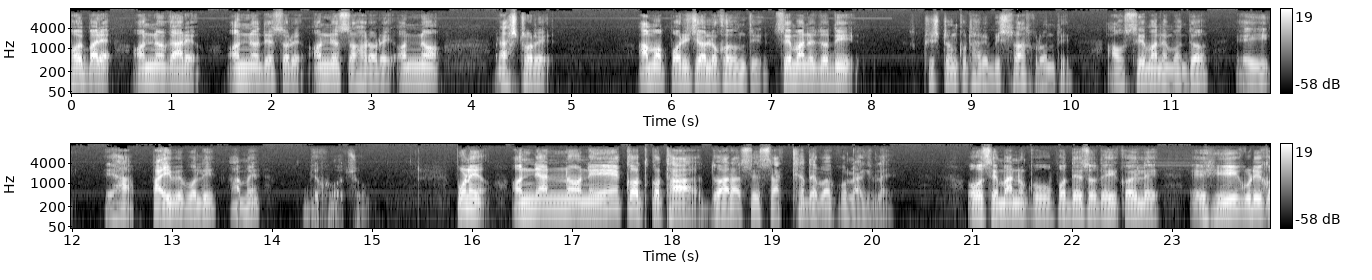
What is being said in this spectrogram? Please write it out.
ହୋଇପାରେ ଅନ୍ୟ ଗାଁରେ ଅନ୍ୟ ଦେଶରେ ଅନ୍ୟ ସହରରେ ଅନ୍ୟ ରାଷ୍ଟ୍ରରେ ଆମ ପରିଚୟ ଲୋକ ହୁଅନ୍ତି। ସେମାନେ ଯଦି ଖ୍ରୀଷ୍ଟଙ୍କ ଠାରେ ବିଶ୍ୱାସ କରନ୍ତି ଆଉ ସେମାନେ ମଧ୍ୟ ଏଇ ଏହା ପାଇବେ ବୋଲି ଆମେ ଦେଖୁଅଛୁ। ପୁଣି ଅନ୍ୟାନ୍ୟ ଅନେକ କଥା ଦ୍ୱାରା ସେ ସାକ୍ଷ୍ୟ ଦେବାକୁ ଲାଗିଲା। ଓ ସେମାନଙ୍କୁ ଉପଦେଶ ଦେଇ କହିଲେ ଏହି ଗୁଡ଼ିକ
